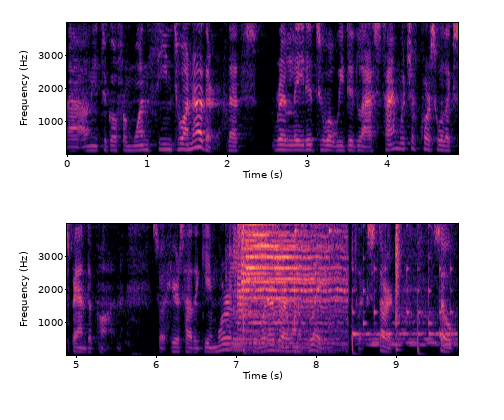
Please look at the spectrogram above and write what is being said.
Uh, I'll need to go from one scene to another that's related to what we did last time, which of course we'll expand upon. So here's how the game works, okay, whatever I want to play. Click start. So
